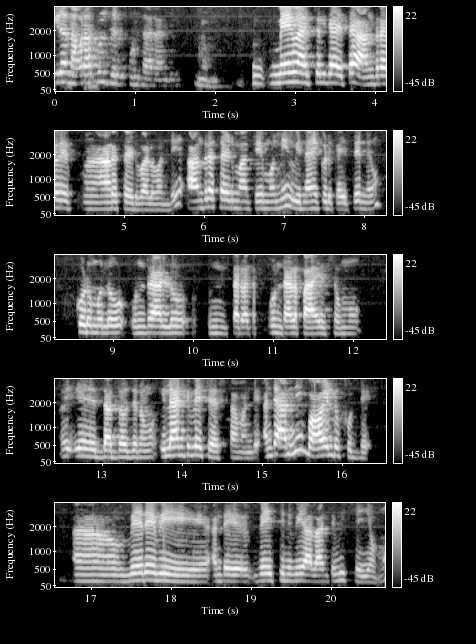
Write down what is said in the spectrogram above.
ఇలా నవరాత్రులు జరుపుకుంటారండి. మేము యాక్చువల్గా అయితే ఆంధ్ర ఆంధ్ర సైడ్ వాళ్ళం అండి ఆంధ్ర సైడ్ మాకేమోని వినాయకుడికి అయితే మేము కుడుములు ఉండ్రాళ్ళు తర్వాత ఉండ్రాళ్ళ పాయసము దద్దోజనము ఇలాంటివే చేస్తామండి. అంటే అన్ని బాయిల్డ్ ఫుడ్డే ఆ, వేరేవి అంటే వేసినవి అలాంటివి చెయ్యము.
